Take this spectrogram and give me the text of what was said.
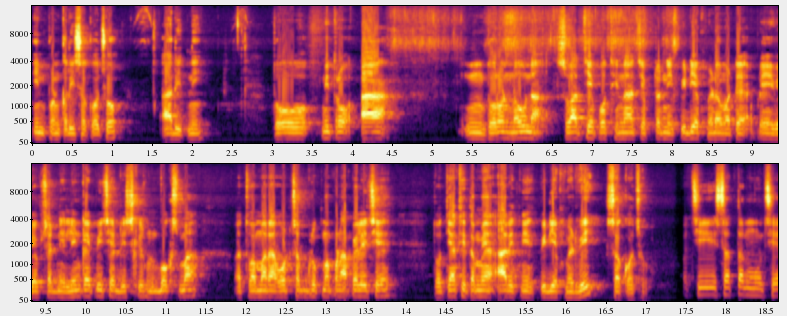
ઇન પણ કરી શકો છો આ રીતની. તો મિત્રો આ ધોરણ નવના સ્વાધ્યાય પોથીના ચેપ્ટરની પીડીએફ મેળવવા માટે આપણે વેબસાઇટની લિંક આપી છે. ડિસ્ક્રિપ્શન બોક્સમાં અથવા મારા વોટ્સઅપ ગ્રુપમાં પણ આપેલી છે. તો ત્યાંથી તમે આ રીતની પીડીએફ મેળવી શકો છો. પછી સત્તરમું છે.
